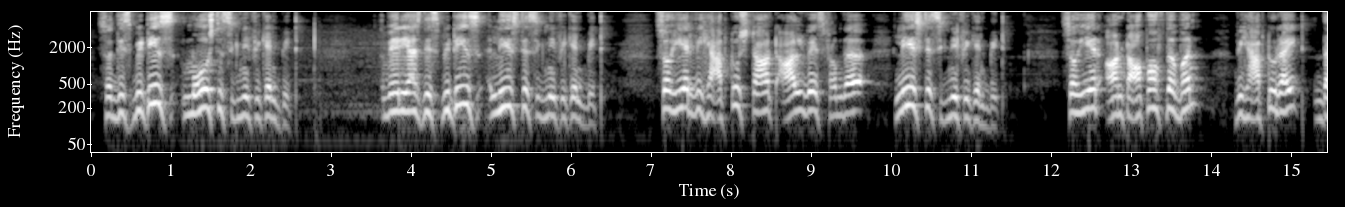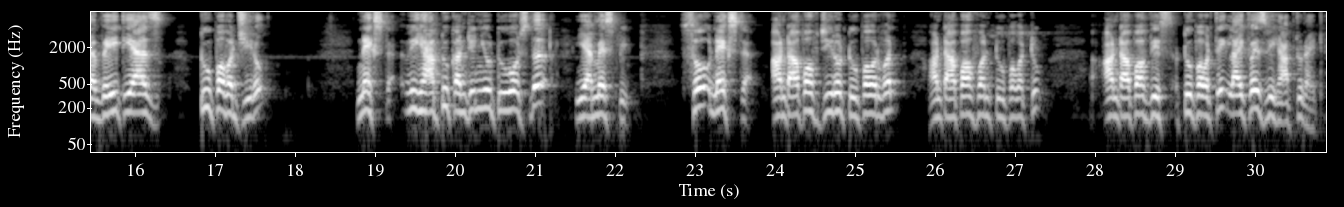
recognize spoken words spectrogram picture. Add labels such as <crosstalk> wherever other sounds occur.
So this bit is most significant bit whereas this bit is least significant bit. So here we have to start always from the least significant bit. So here on top of the 1 we have to write the weight as 2 power 0. Next we have to continue towards the MSB. So next on top of 0 2 power 1 on top of 1 2 power 2 on top of this 2 power 3 likewise we have to write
